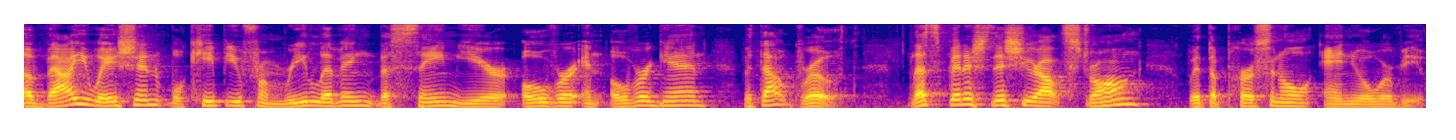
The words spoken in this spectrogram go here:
Evaluation will keep you from reliving the same year over and over again without growth. Let's finish this year out strong with a personal annual review.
